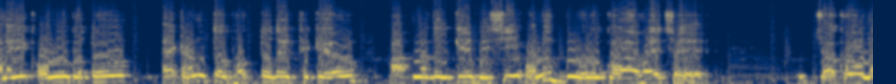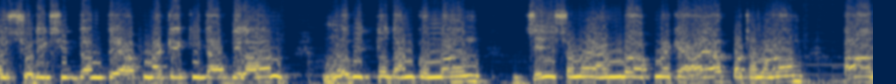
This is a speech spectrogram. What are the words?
অনেক অনুগত, একান্ত ভক্তদের থেকেও আপনাদেরকে বেশি অনুগ্রহ করা হয়েছে। যখন ঐশ্বরিক সিদ্ধান্তে আপনাকে কিতাব দিলাম, নবিত্ব দান করলাম, যে সময় আমরা আপনাকে আয়াত পাঠালাম, আর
